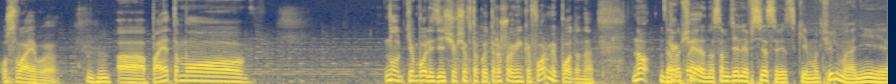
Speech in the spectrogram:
усваиваю. А, Поэтому... Ну, тем более здесь еще все в такой трэшовенькой форме подано. Но, Да, как бы- вообще, на самом деле, все советские мультфильмы, они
